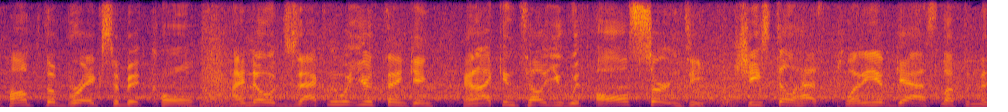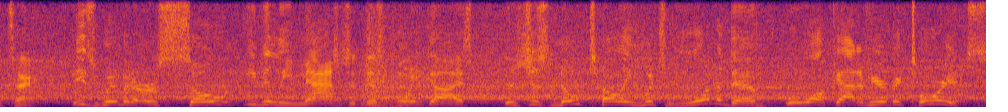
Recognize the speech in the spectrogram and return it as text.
Pump the brakes a bit, Cole. I know exactly what you're thinking, and I can tell you with all certainty, she still has plenty of gas left in the tank. These women are so evenly matched at this point, guys. There's just no telling which one of them will walk out of here victorious.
